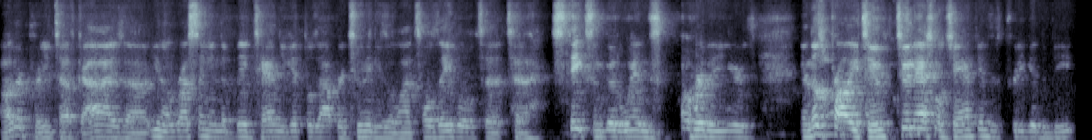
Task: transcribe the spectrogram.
other pretty tough guys. Uh, you know, wrestling in the Big Ten, you get those opportunities a lot. So I was able to to stake some good wins over the years, and those are probably two two national champions is pretty good to beat.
